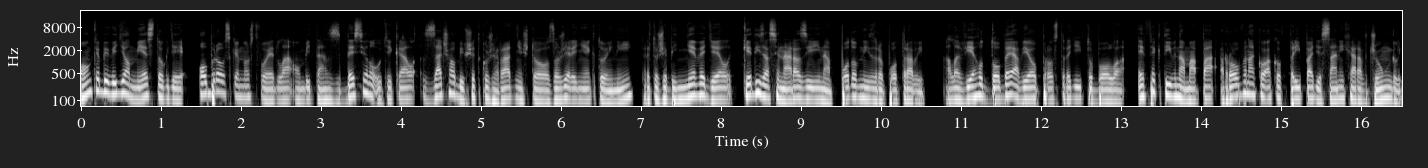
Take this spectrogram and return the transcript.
On keby videl miesto, kde je obrovské množstvo jedla, on by tam zbesilo utekal, začal by všetko žrať, než to zožerie niekto iný, pretože by nevedel, kedy zase narazí na podobný zdroj potravy. Ale v jeho dobe a v jeho prostredí to bola efektívna mapa, rovnako ako v prípade Sanichara v džungli.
